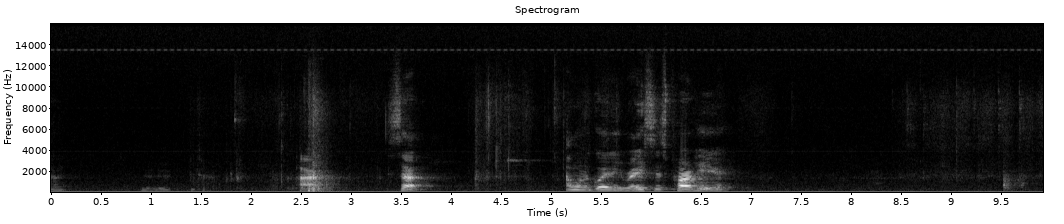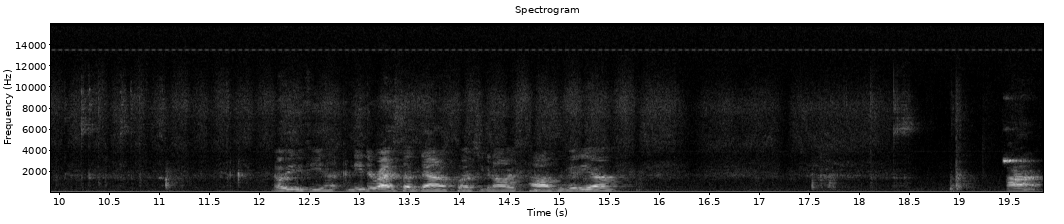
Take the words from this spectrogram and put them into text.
Mm-hmm. All right. So I'm gonna go ahead and erase this part here. Oh, if you need to write stuff down, of course, you can always pause the video. Alright.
